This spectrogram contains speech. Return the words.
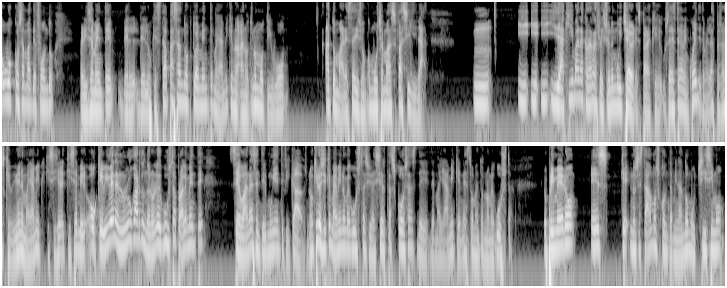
hubo cosas más de fondo, precisamente de, lo que está pasando actualmente en Miami, que a nosotros nos motivó a tomar esta decisión con mucha más facilidad. Mm, y, de aquí van a quedar reflexiones muy chéveres para que ustedes tengan en cuenta y también las personas que viven en Miami, que quisieran, quisieran o que viven en un lugar donde no les gusta, probablemente se van a sentir muy identificados. No quiero decir que Miami no me gusta, si hay ciertas cosas de, Miami que en este momento no me gustan. Lo primero es que nos estábamos contaminando muchísimo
